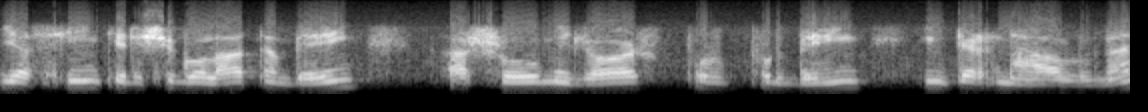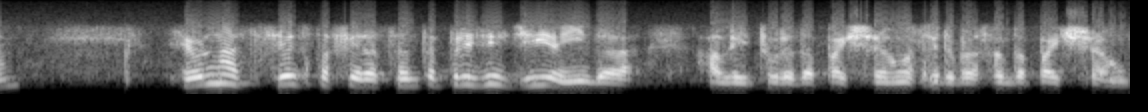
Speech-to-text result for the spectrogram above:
e assim que ele chegou lá também, achou melhor por, por bem interná-lo, né? Eu, na Sexta-feira Santa, presidi ainda a leitura da paixão, a celebração da paixão,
